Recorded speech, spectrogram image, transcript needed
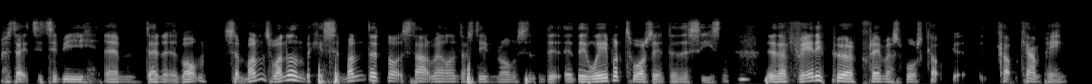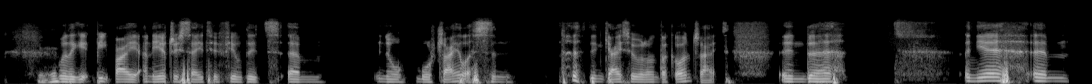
predicted to be um, down at the bottom. St Mirren's one of them because St Mirren did not start well under Stephen Robinson. They, they laboured towards the end of the season. Mm-hmm. They had a very poor Premier Sports Cup Cup campaign mm-hmm. where they get beat by an Airdrie side who fielded um, you know more trialists than than guys who were under contract, and uh, and yeah, um,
